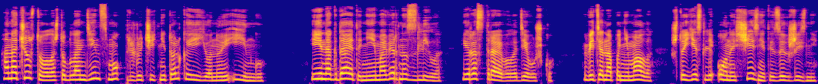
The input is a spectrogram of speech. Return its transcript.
Она чувствовала, что блондин смог приручить не только ее, но и Ингу. И иногда это неимоверно злило – и расстраивала девушку, ведь она понимала, что если он исчезнет из их жизни,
